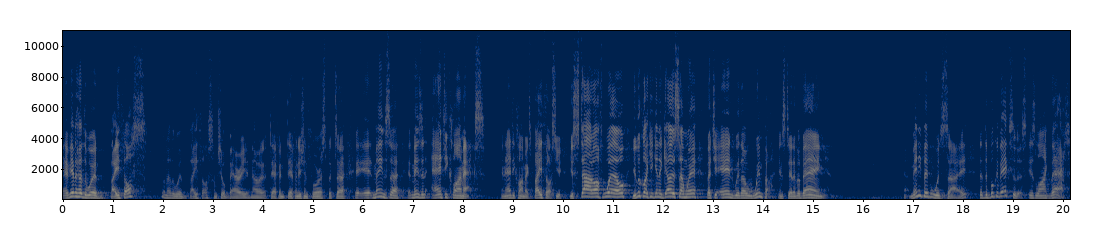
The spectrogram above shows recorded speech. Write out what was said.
Have you ever heard the word bathos? People know the word bathos? I'm sure Barry would know a defi- definition for us, but uh, it, it, means, uh, it means an anticlimax. An anticlimax, bathos. You, you start off well, you look like you're going to go somewhere, but you end with a whimper instead of a bang. Now, many people would say that the book of Exodus is like that.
